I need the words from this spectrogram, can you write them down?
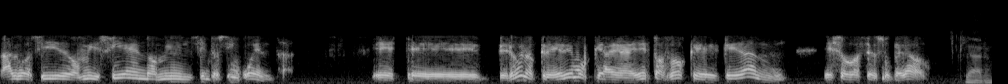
algo así de 2.100, 2.150. Este, pero bueno, creeremos que en estos dos que quedan eso va a ser superado. Claro.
